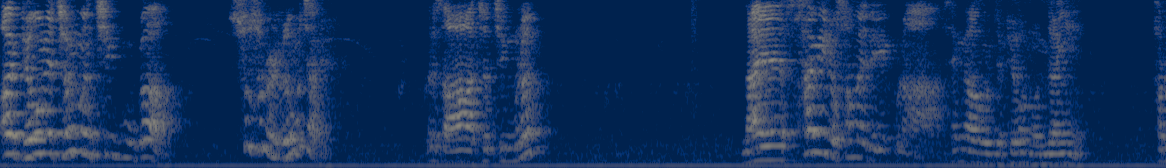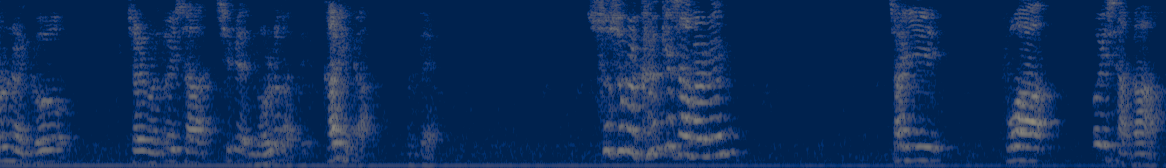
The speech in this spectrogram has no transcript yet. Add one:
아 병원에 젊은 친구가 수술을 너무 잘해요. 그래서 아 저 친구는 나의 사위로 삼아야 되겠구나 생각하고 이제 병원 원장이 하루는 그 젊은 의사 집에 놀러 갔대요. 가니까 어때요? 수술을 그렇게 잘하는 자기 부하 의사가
